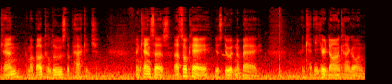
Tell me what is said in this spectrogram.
"Ken, I'm about to lose the package," and Ken says, "That's okay. Just do it in a bag." And Ken, you hear Don kind of going,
